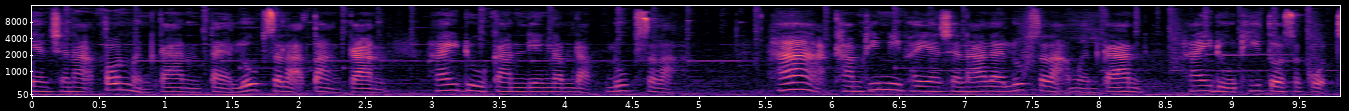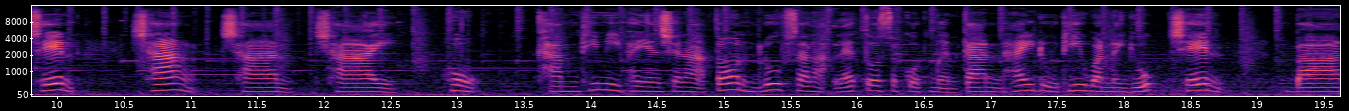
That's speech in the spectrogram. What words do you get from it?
ยัญชนะต้นเหมือนกัน แต่รูปสระต่างกัน ให้ดูการเรียงลำดับรูปสระ 5. คำที่มีพยัญชนะและรูปสระเหมือนกัน ให้ดูที่ตัวสะกด เช่น ช่าง ชาญ ชาย 6. คำที่มีพยัญชนะต้น รูปสระและตัวสะกดเหมือนกัน ให้ดูที่วรรณยุกต์ เช่น บาง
